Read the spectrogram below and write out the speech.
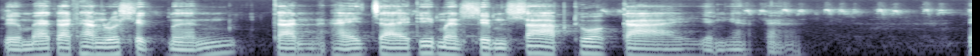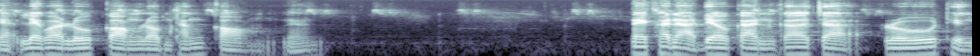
หรือแม้กระทั่งรู้สึกเหมือนการหายใจที่เหมือนซึมซาบทั่วกายอย่างเงี้ยนะ เนี่ยเรียกว่ารู้กองลมทั้งกองนะในขณะเดียวกันก็จะรู้ถึง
